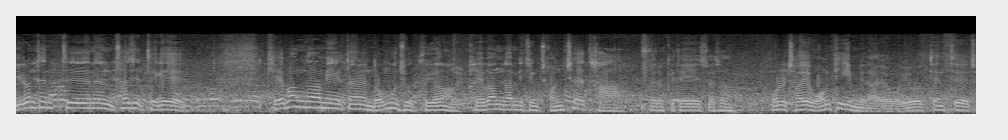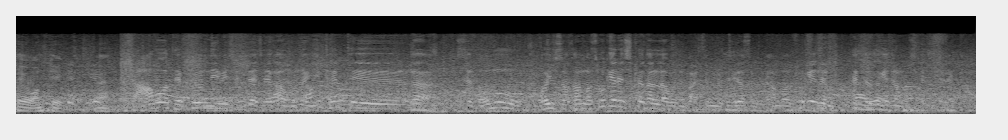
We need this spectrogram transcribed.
이런 텐트는 사실 되게 개방감이 일단은 너무 좋고요. 개방감이 지금 전체 다 이렇게 되어 있어서 오늘 저의 원픽입니다. 요거 요 텐트 저의 원픽. 네. 아버 대표님이신데 제가 오늘 이 텐트가 진짜 너무 멋있어서 한번 소개를 시켜달라고 좀 말씀을 드렸습니다. 한번 소개 좀 텐트 소개 좀 해주세요.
